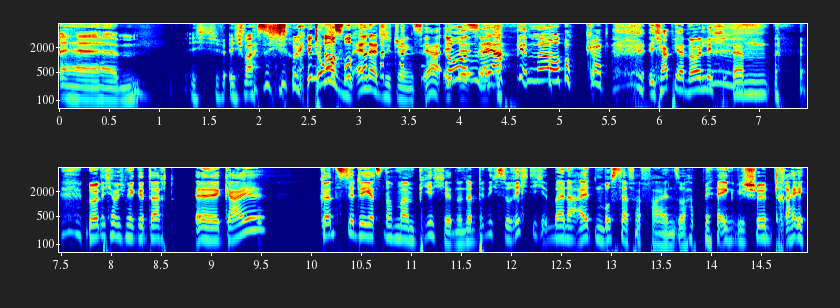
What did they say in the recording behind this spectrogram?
Ähm, ich, ich weiß nicht so genau. Dosen, Energy Drinks, ja. äh, Dosen, äh, ja, genau. Oh Gott. Ich habe ja neulich, ähm, neulich habe ich mir gedacht, äh, geil, gönnst dir dir jetzt noch mal ein Bierchen. Und dann bin ich so richtig in meine alten Muster verfallen. So, hab mir irgendwie schön drei,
